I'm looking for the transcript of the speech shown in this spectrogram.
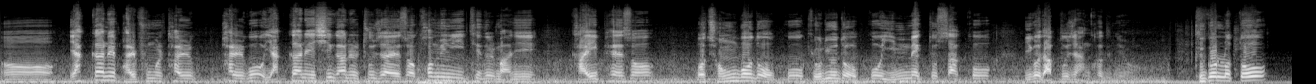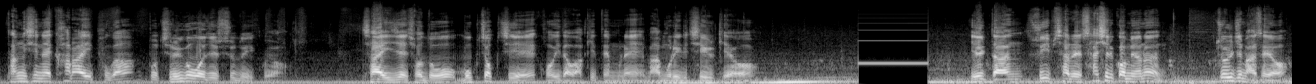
어 약간의 발품을 탈, 팔고 약간의 시간을 투자해서 커뮤니티들 많이 가입해서 뭐 정보도 얻고 교류도 얻고 인맥도 쌓고 이거 나쁘지 않거든요. 그걸로 또 당신의 카라이프가 또 즐거워질 수도 있고요. 자, 이제 저도 목적지에 거의 다 왔기 때문에 마무리를 지을게요. 일단 수입차를 사실 거면은 쫄지 마세요.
